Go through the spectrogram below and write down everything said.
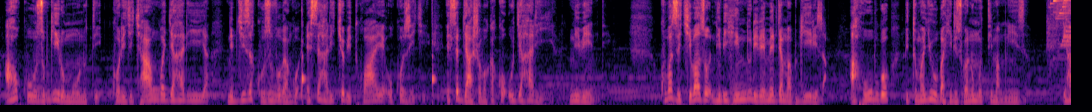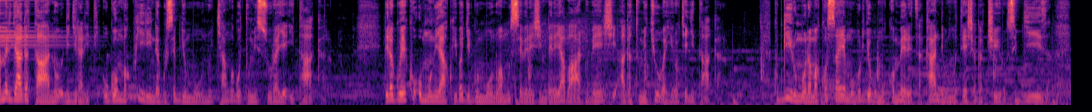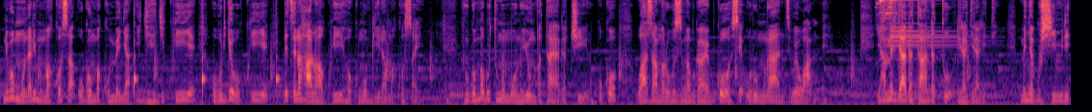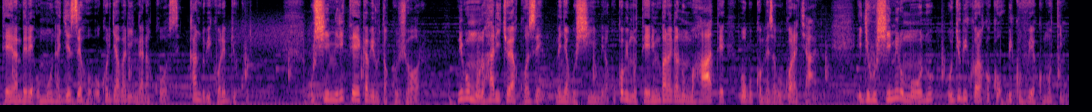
Aho kuza ubwira umuntu uti kora iki cyangwa jya hariya ni byiza kuza uvuga ngo ese hari icyo bitwaye? Ukoze iki? Ese byashoboka ko ujya hariya? N'ibindi. Kubaza ikibazo ntibihindura ireme ry'amabwiriza ahubwo bituma yubahirizwa n'umutima mwiza. Ihame rya gatanu rigira riti ugomba kwirinda gusebya umuntu cyangwa gutuma isura ye itakara. Biragoye ko umuntu yakwibagirwa umuntu wamusebereje imbere y'abantu benshi agatuma icyubahiro cye gitakara. Kubwira umuntu amakosa ye mu buryo bumukomeretsa kandi bumutesha agaciro si byiza. Niba umuntu ari mu makosa ugomba kumenya igihe gikwiye uburyo bukwiye ndetse n'ahantu hakwiye ho kumubwira amakosa ye. Ntugomba gutuma umuntu yumva ataye agaciro kuko wazamara ubuzima bwawe bwose uri umwanzi we wa mbere. Ihame rya gatandatu riragira riti menya gushimira iterambere umuntu agezeho uko ryaba ringana kose kandi ubikore by'ukuri. Gushimira iteka biruta kujora. Niba umuntu hari icyo yakoze menya gushimira kuko bimutera imbaraga n'umuhate wo gukomeza gukora cyane. Igihe ushimira umuntu ujye ubikora koko bikuvuye ku mutima.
